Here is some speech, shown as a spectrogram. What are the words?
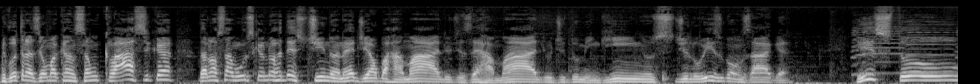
Eu vou trazer uma canção clássica da nossa música nordestina, né? De Elba Ramalho, de Zé Ramalho, de Dominguinhos, de Luiz Gonzaga. Estou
